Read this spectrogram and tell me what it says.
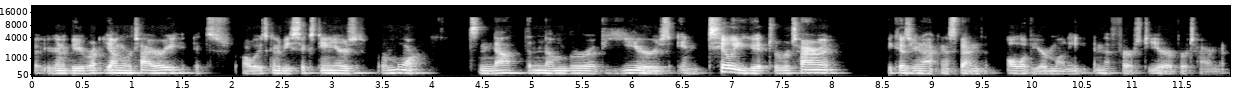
but you're going to be a young retiree, it's always going to be 16 years or more. It's not the number of years until you get to retirement because you're not going to spend all of your money in the first year of retirement.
